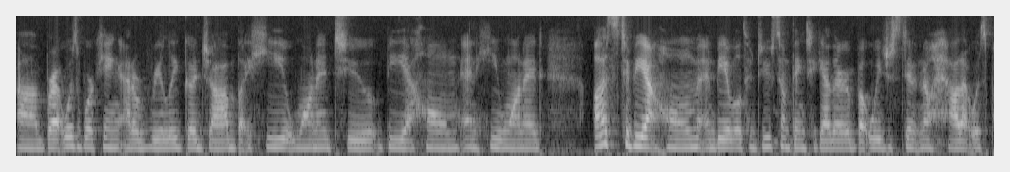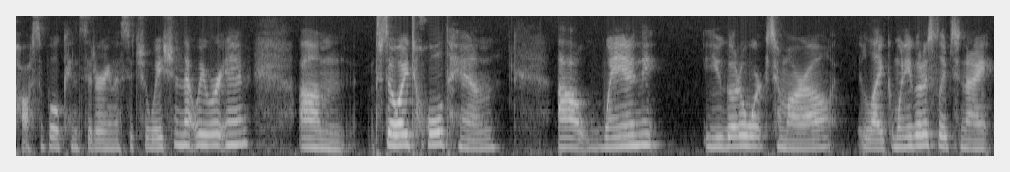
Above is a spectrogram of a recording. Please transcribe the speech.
uh, Brett was working at a really good job, but he wanted to be at home and he wanted us to be at home and be able to do something together, but we just didn't know how that was possible considering the situation that we were in. Um, so I told him uh, when you go to work tomorrow, like when you go to sleep tonight,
